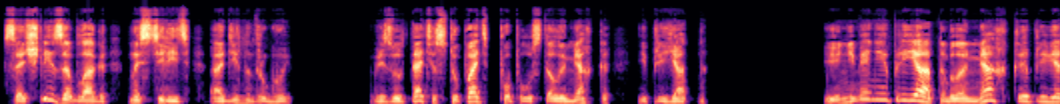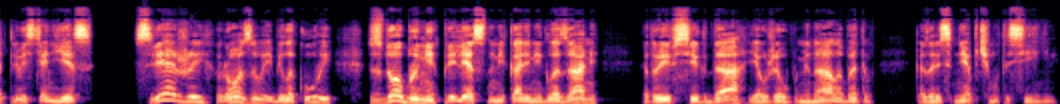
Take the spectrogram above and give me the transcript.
сочли за благо настелить один на другой. В результате ступать по полу стало мягко и приятно. И не менее приятно была мягкая приветливость Аньес, Свежий, розовый, белокурый, с добрыми, прелестными карими глазами, которые всегда, я уже упоминал об этом, казались мне почему-то синими.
